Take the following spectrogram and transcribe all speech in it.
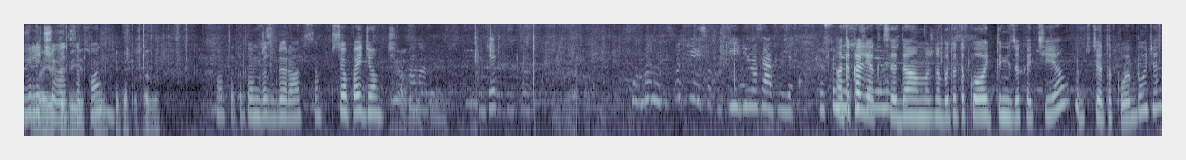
Увеличивается, понял? типа показывает. Вот это будем разбираться. Все, пойдемте. Где? А это коллекция, да, можно будет. Вот такой ты не захотел. Вот у тебя такой будет.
